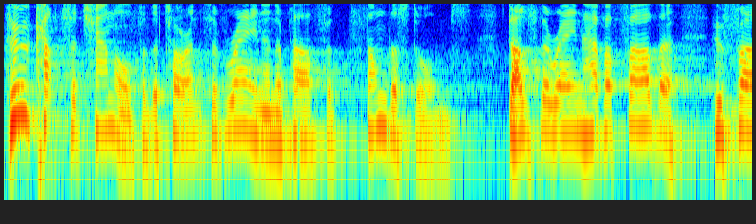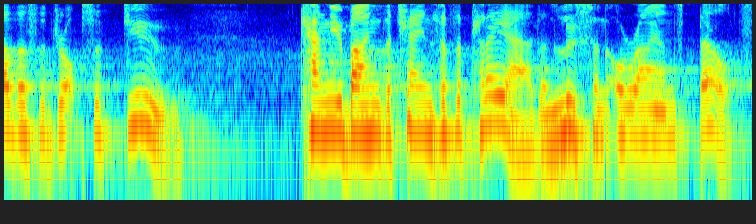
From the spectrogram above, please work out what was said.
Who cuts a channel for the torrents of rain and a path for thunderstorms? Does the rain have a father who fathers the drops of dew? Can you bind the chains of the Pleiad and loosen Orion's belt?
